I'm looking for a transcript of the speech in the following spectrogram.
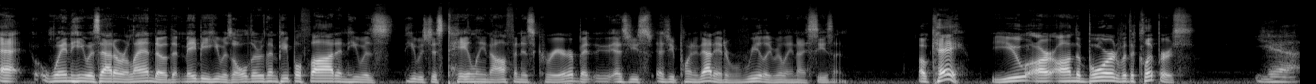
at when he was at Orlando that maybe he was older than people thought and he was he was just tailing off in his career. But as you as you pointed out, he had a really really nice season. Okay, you are on the board with the Clippers. Yeah.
